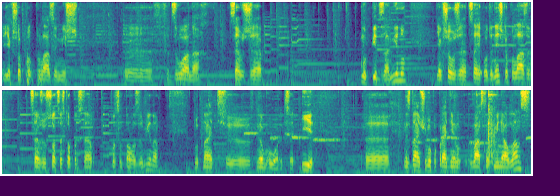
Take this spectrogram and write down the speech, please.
якщо пролазить між е, дзвона, це вже ну, під заміну. Якщо вже цей одиничка пролазить, це вже все, це 100% заміна. Тут навіть е, не обговориться. І Е, не знаю, чому попередній власник міняв ланс,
